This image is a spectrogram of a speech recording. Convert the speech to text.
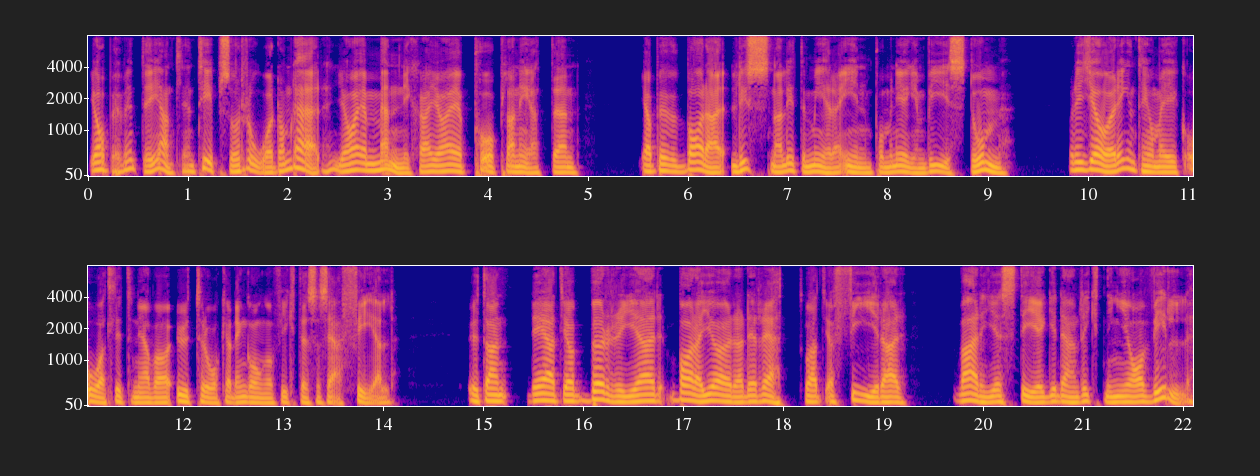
jag behöver inte egentligen tips och råd om det här. Jag är människa, jag är på planeten. Jag behöver bara lyssna lite mera in på min egen visdom. Och Det gör ingenting om jag gick åt lite när jag var uttråkad en gång och fick det så att säga fel. Utan det är att jag börjar bara göra det rätt och att jag firar varje steg i den riktning jag vill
